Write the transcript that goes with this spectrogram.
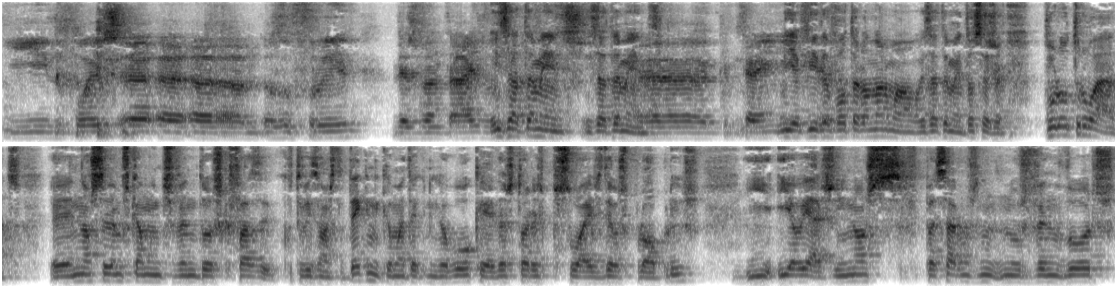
e depois a, a, a usufruir das vantagens exatamente, exatamente. Que tem, e a vida voltar ao normal, exatamente. Ou seja, por outro lado, nós sabemos que há muitos vendedores que, fazem, que utilizam esta técnica, uma técnica boa, que é das histórias pessoais deles próprios. Uhum. E, e, aliás, e nós se passarmos nos vendedores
